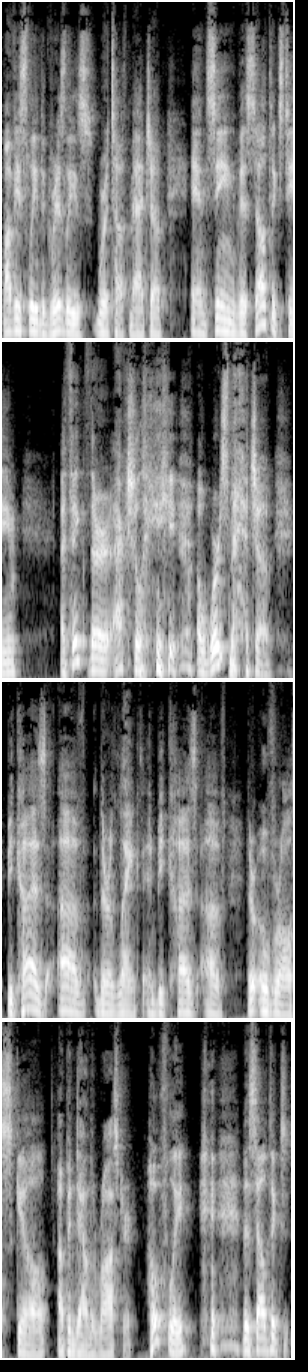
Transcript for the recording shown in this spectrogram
Obviously, the Grizzlies were a tough matchup. And seeing this Celtics team, I think they're actually a worse matchup because of their length and because of their overall skill up and down the roster. Hopefully, the Celtics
